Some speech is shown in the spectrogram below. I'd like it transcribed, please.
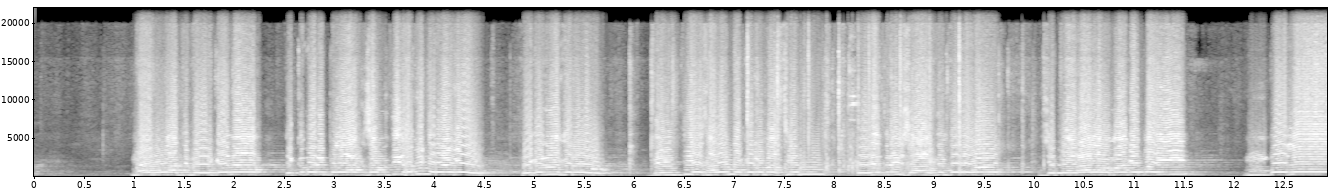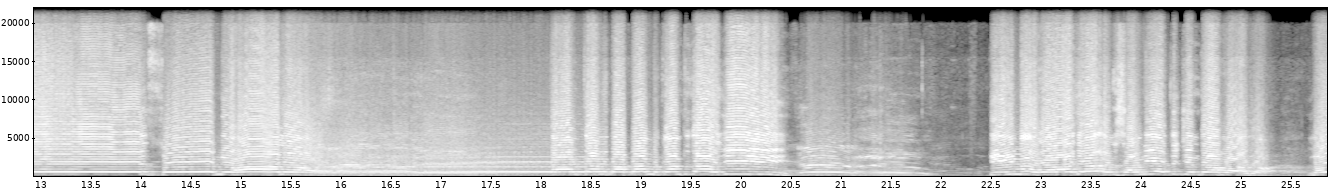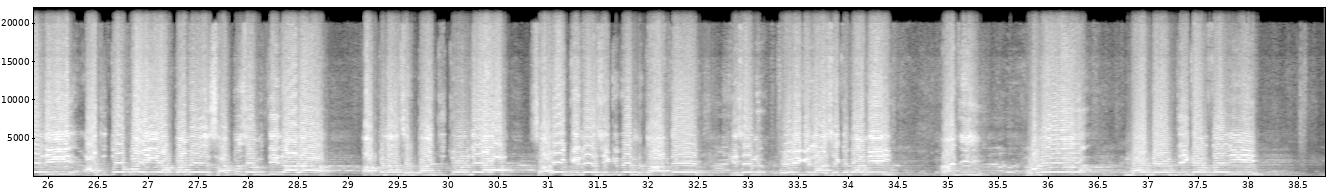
ਮੈਂ ਹੁਣ ਅੱਜ ਫੇਰ ਕਹਿਣਾ, ਇੱਕ ਵਾਰੀ ਬਲਾਕ ਸੰਮਤੀ ਦਾ ਵੀ ਕਰਾਂਗੇ। ਫਿਕਰ ਨਾ ਕਰਿਓ। ਬੇਨਤੀ ਹੈ ਸਾਰੇ ਨਗਰ ਨਿਵਾਸੀਆਂ ਨੂੰ, ਇਸੇ ਤਰ੍ਹਾਂ ਹੀ ਸਾਥ ਦਿੰਦੇ ਰਹੋ। ਜਕਾਰਾ ਲਾਵਾਂਗੇ ਭਾਈ ਬੋਲੇ ਸੋ ਨਿਹਾਲ ਧੰਨ ਬਾਬਾ ਮਕੰਦ ਦਾਸ ਜੀ ਟੀਮ ਆਵਾਜ਼ ਇਨਸਾਨੀਅਤ ਜਿੰਦਾਬਾਦ। ਲਓ ਜੀ, ਅੱਜ ਤੋਂ ਭਾਈ ਆਪਾਂ ਨੇ ਸਰਬਸੰਮਤੀ ਨਾਲ ਆਪਣਾ ਸਰਪੰਚ ਚੁਣ ਲਿਆ। ਸਾਰੇ ਗਿਲੇ ਸ਼ਿਕਵੇ ਮਿਟਾਤੇ, ਕਿਸੇ ਨੂੰ ਕੋਈ ਗਿਲਾ ਸ਼ਿਕਵਾ ਨਹੀਂ। ਹਾਂਜੀ, ਹੁਣ ਮੈਂ ਬੇਨਤੀ ਕਰਦਾ ਜੀ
